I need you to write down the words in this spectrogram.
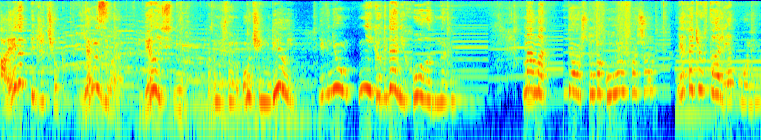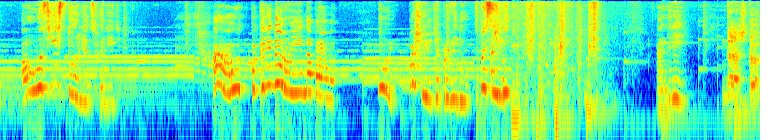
А этот пиджачок я называю Белый снег, потому что он очень белый, и в нем никогда не холодно. Мама, да, что такое, Фаша? Я хочу в туалет. Ой, а у вас есть туалет сходить? А, вот по коридору и направо. Ой, пошли, я тебя проведу. Спасибо. Андрей, Да, что?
